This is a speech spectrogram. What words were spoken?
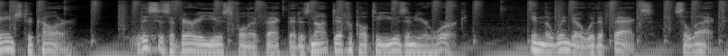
change to color. This is a very useful effect that is not difficult to use in your work. In the window with effects, select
